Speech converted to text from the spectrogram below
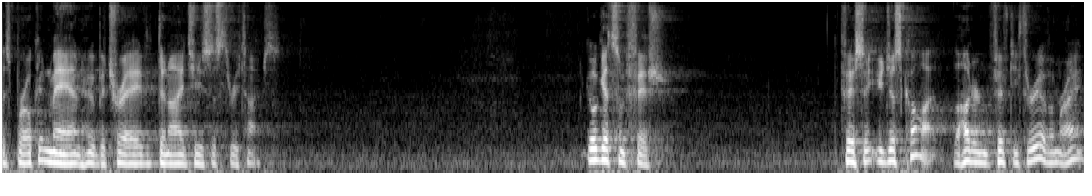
this broken man who betrayed, denied Jesus three times. Go get some fish. Fish that you just caught, the 153 of them, right?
